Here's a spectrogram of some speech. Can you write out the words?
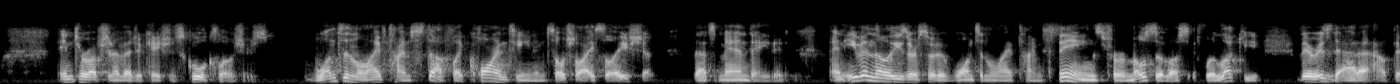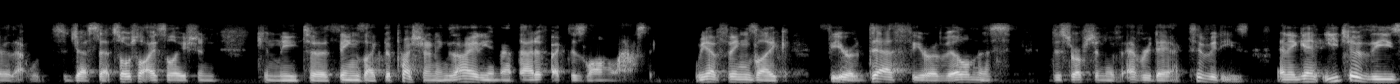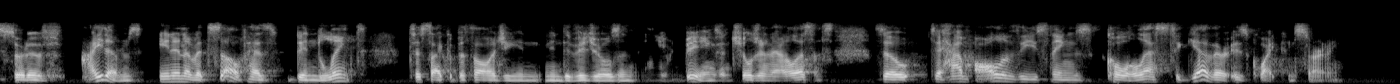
interruption of education, school closures, once in a lifetime stuff like quarantine and social isolation that's mandated. And even though these are sort of once in a lifetime things for most of us, if we're lucky, there is data out there that would suggest that social isolation can lead to things like depression and anxiety and that that effect is long lasting. We have things like fear of death, fear of illness, disruption of everyday activities. And again, each of these sort of items in and of itself has been linked to psychopathology in, individuals and human beings and children and adolescents. So to have all of these things coalesce together is quite concerning.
